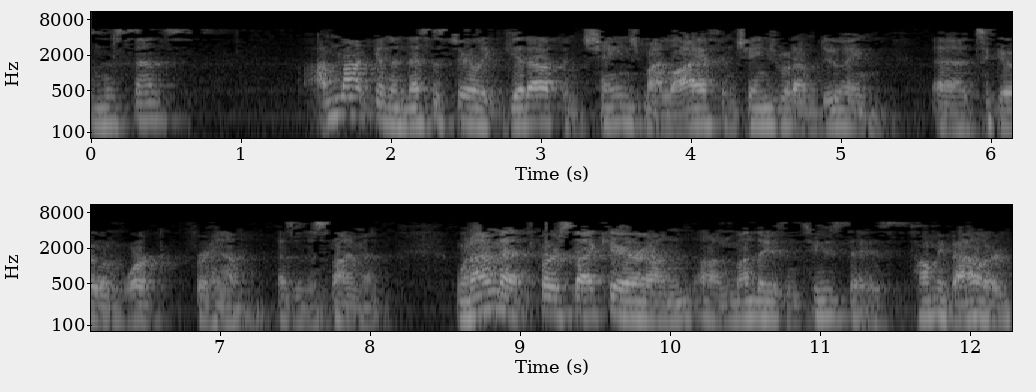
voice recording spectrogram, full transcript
in this sense, I'm not going to necessarily get up and change my life and change what I'm doing uh, to go and work for him as an assignment. When I'm at First Eye Care on, on Mondays and Tuesdays, Tommy Ballard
